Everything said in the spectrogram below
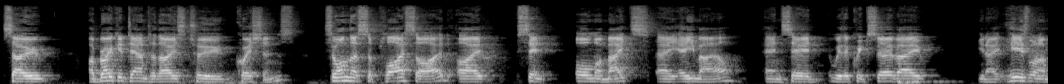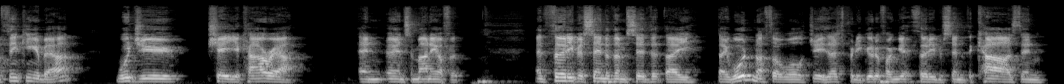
So I broke it down to those two questions. So on the supply side, I sent all my mates a email and said with a quick survey, you know, here's what I'm thinking about. Would you share your car out and earn some money off it? And 30% of them said that they they would. And I thought, well, gee, that's pretty good. If I can get 30% of the cars, then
